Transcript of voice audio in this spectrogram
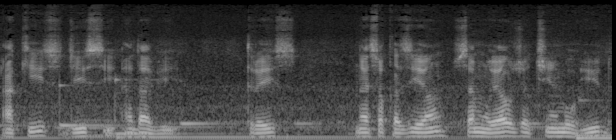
Aquis disse a Davi. 3. Nessa ocasião, Samuel já tinha morrido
